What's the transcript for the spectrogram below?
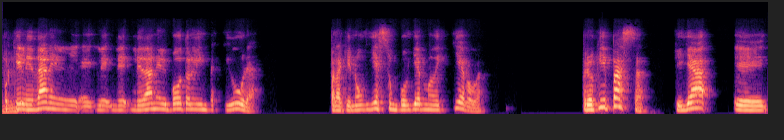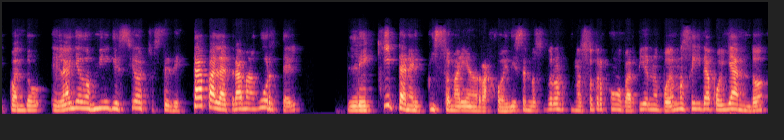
porque le dan el, le dan el voto en la investidura para que no hubiese un gobierno de izquierda. Pero ¿qué pasa? Que ya eh, cuando el año 2018 se destapa la trama Gürtel, le quitan el piso a Mariano Rajoy. Dicen, nosotros, nosotros como partido no podemos seguir apoyando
